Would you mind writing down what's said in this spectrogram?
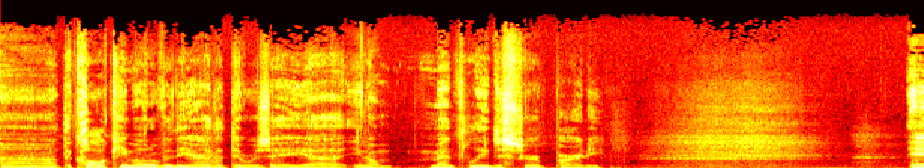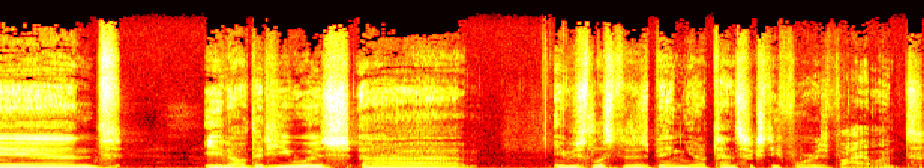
uh, the call came out over the air that there was a uh, you know mentally disturbed party, and you know that he was uh, he was listed as being you know 1064 is violent.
